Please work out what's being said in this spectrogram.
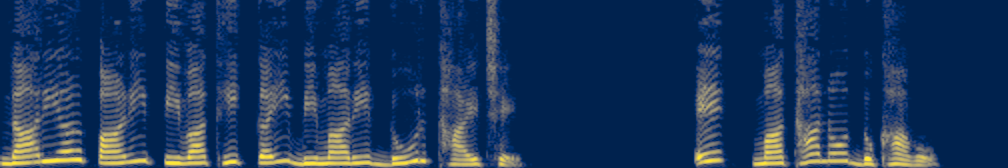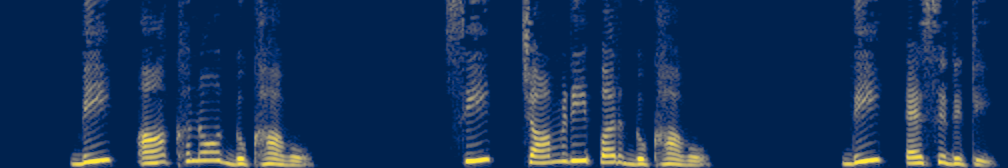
નારિયેળ પાણી પીવાથી કઈ બીમારી દૂર થાય છે? એ માથાનો દુખાવો. બી, આંખનો દુખાવો. સી, ચામડી પર દુખાવો. D, acidity.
